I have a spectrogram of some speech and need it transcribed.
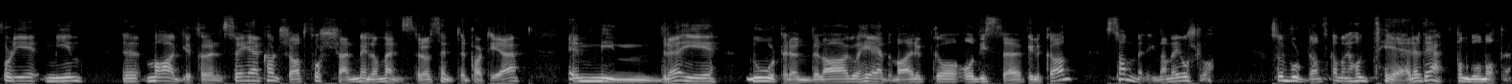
Fordi min eh, magefølelse er kanskje at forskjellen mellom Venstre og Senterpartiet er mindre i Nord-Trøndelag og Hedmark og, og, disse fylkene, sammenligna med i Oslo. Så hvordan skal man håndtere det på en god måte?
